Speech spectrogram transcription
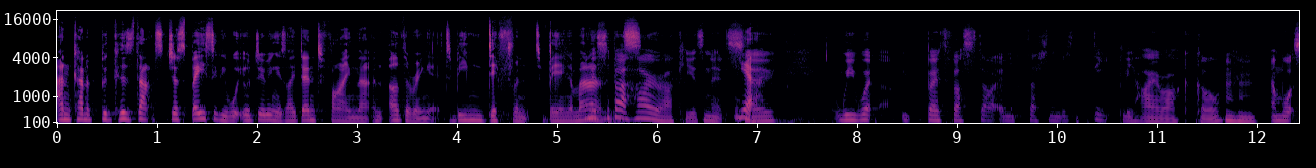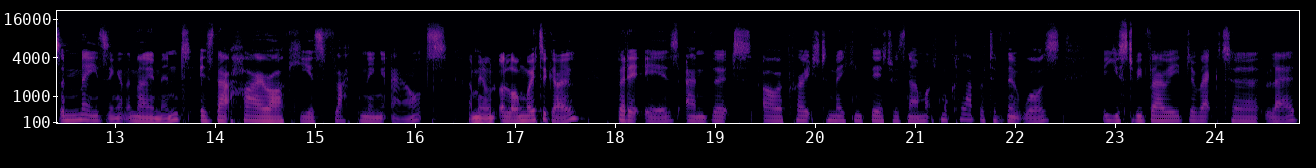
and kind of because that's just basically what you're doing is identifying that and othering it to being different to being a man. And it's about hierarchy, isn't it? Yeah. We were both of us start in a profession was deeply hierarchical, Mm-hmm. and what's amazing at the moment is that hierarchy is flattening out. I mean, a long way to go, but it is, and that our approach to making theatre is now much more collaborative than it was. It used to be very director led.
